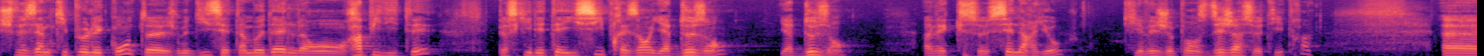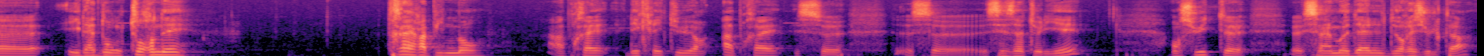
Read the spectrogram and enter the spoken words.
je faisais un petit peu les comptes, je me dis c'est un modèle en rapidité, parce qu'il était ici présent il y a deux ans, il y a deux ans, avec ce scénario, qui avait, je pense, déjà ce titre. Euh, il a donc tourné très rapidement après l'écriture, après ce, ces ateliers. Ensuite, euh, c'est un modèle de résultat.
